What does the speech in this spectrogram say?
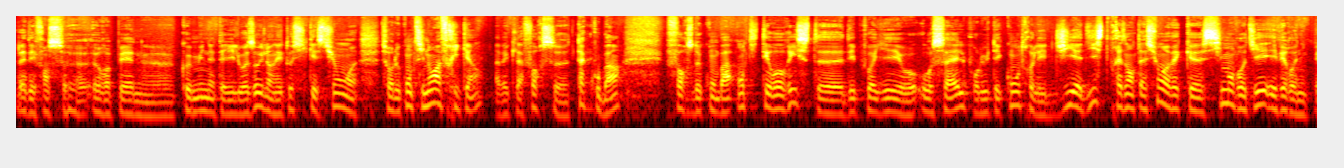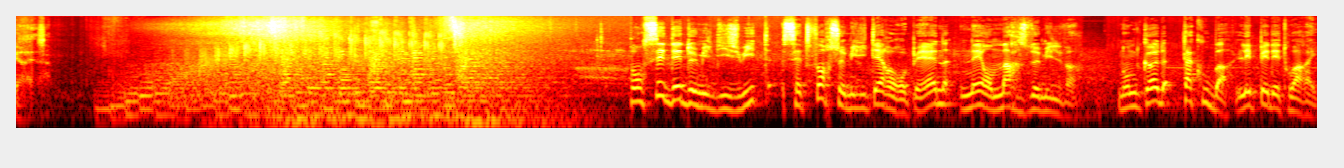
La défense euh, européenne euh, commune, Nathalie Loiseau, il en est aussi question euh, sur le continent africain avec la force Takuba, force de combat antiterroriste déployée au, Sahel pour lutter contre les djihadistes. Présentation avec Simon Rodier et Véronique Pérez. Pensée dès 2018, cette force militaire européenne naît en mars 2020. Nom de code Takuba, l'épée des Touaregs.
